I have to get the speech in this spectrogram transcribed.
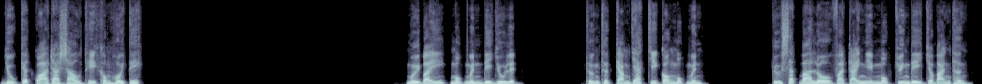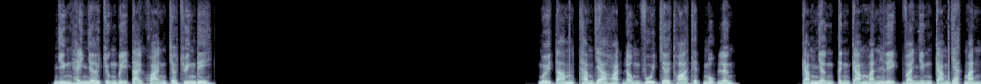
Dù kết quả ra sao thì không hối tiếc. 17. Một mình đi du lịch. Thưởng thức cảm giác chỉ còn một mình. Cứ xách ba lô và trải nghiệm một chuyến đi cho bản thân. Nhưng hãy nhớ chuẩn bị tài khoản cho chuyến đi. 18. Tham gia hoạt động vui chơi thỏa thích một lần. Cảm nhận tình cảm mãnh liệt và những cảm giác mạnh.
